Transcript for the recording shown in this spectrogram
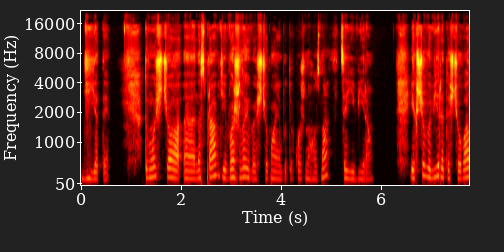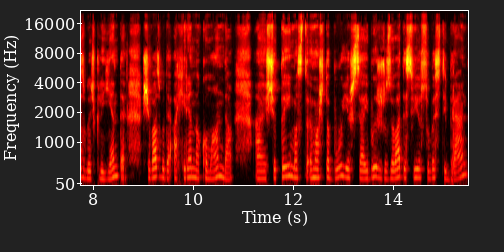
діяти. Тому що е, насправді важливе, що має бути в кожного з нас, це є віра. Якщо ви вірите, що у вас будуть клієнти, що у вас буде ахіренна команда, що ти масштабуєшся і будеш розвивати свій особистий бренд,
